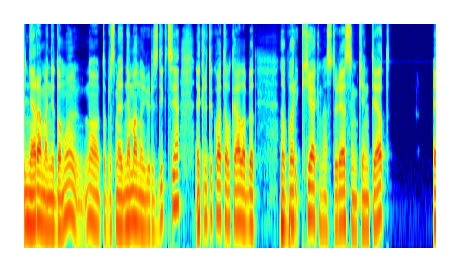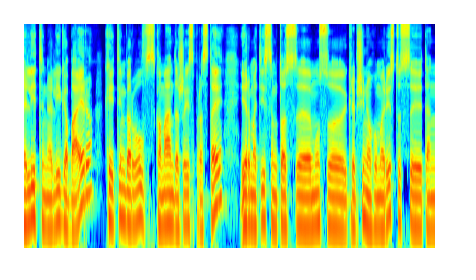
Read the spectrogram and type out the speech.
nėra man įdomu, nu, ta prasme, ne mano jurisdikcija kritikuoti LKL, bet dabar kiek mes turėsim kentėti elitinio lygio bairių, kai Timberwolves komanda žais prastai ir matysim tos e, mūsų krepšinio humoristus, e, ten,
